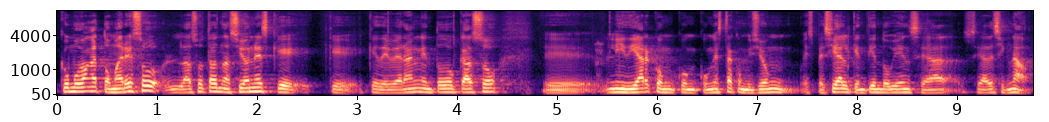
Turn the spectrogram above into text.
¿Cómo van a tomar eso las otras naciones que, deberán en todo caso eh, lidiar con, esta comisión especial que entiendo bien se ha, se ha designado?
